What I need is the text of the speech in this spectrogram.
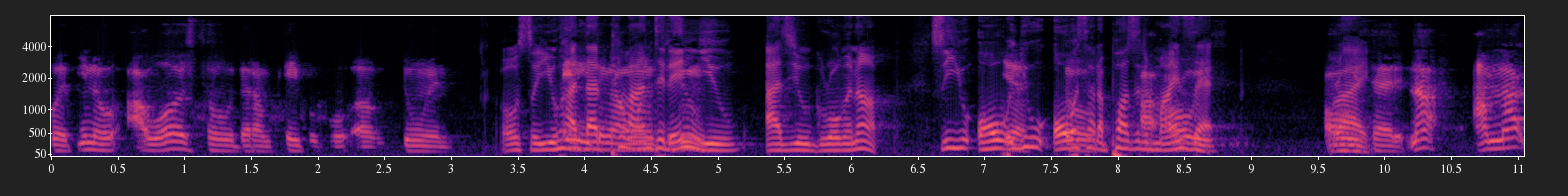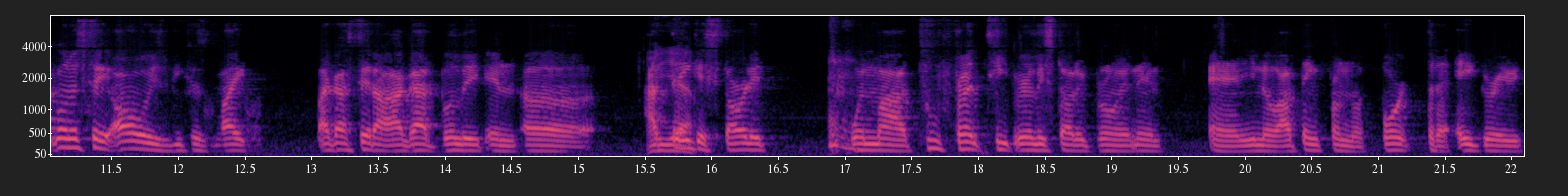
But you know, I was told that I'm capable of doing. Oh, so you had that planted in do. you as you were growing up. So you always yeah, you always so had a positive I mindset. Always, always right. had it. Now I'm not gonna say always because like like I said, I got bullied and uh I oh, yeah. think it started when my two front teeth really started growing in. And you know, I think from the fourth to the eighth grade,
